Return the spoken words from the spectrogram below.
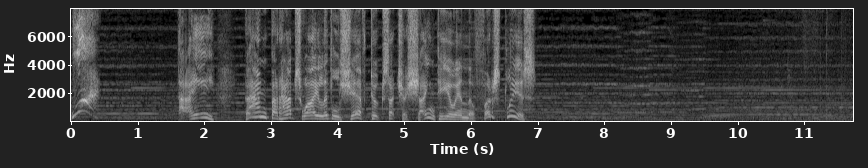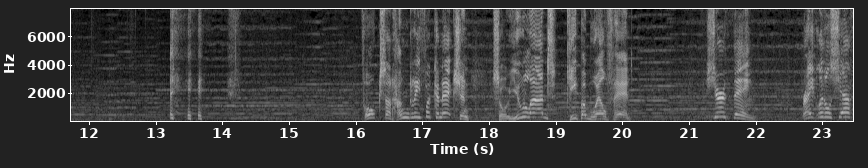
Yeah, Aye, and perhaps why Little Chef took such a shine to you in the first place. Folks are hungry for connection, so you lads keep 'em well fed. Sure thing. Right, little chef?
